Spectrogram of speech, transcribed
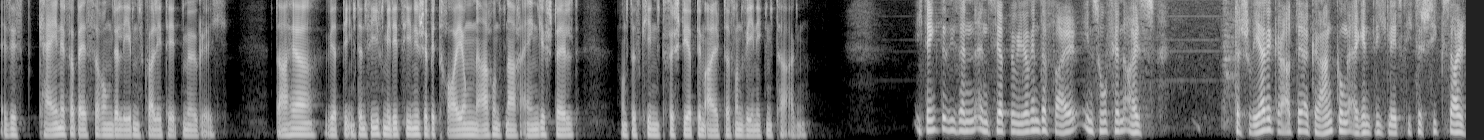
Es ist keine Verbesserung der Lebensqualität möglich. Daher wird die intensivmedizinische Betreuung nach und nach eingestellt und das Kind verstirbt im Alter von wenigen Tagen. Ich denke, das ist ein, ein sehr berührender Fall, insofern als der schwere Grad der Erkrankung eigentlich letztlich das Schicksal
